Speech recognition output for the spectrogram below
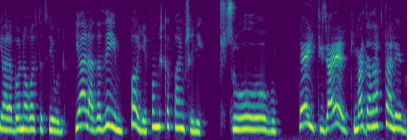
יאללה בוא נארוז את הציוד. יאללה זזים! אוי, איפה המשקפיים שלי? שוב. היי, תיזהר, כמעט דרבת עלינו.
